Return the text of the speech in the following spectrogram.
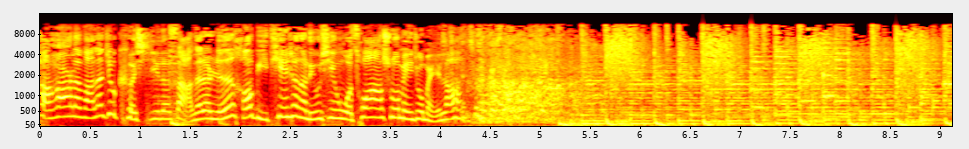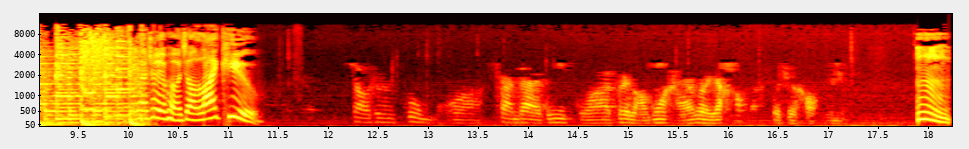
好好的，完了就可惜了，咋的了？人好比天上的流星，我歘说没就没了。你看这位朋友叫 Like You，孝顺父母、善待公婆、对老公孩子也好的，就是好。嗯，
